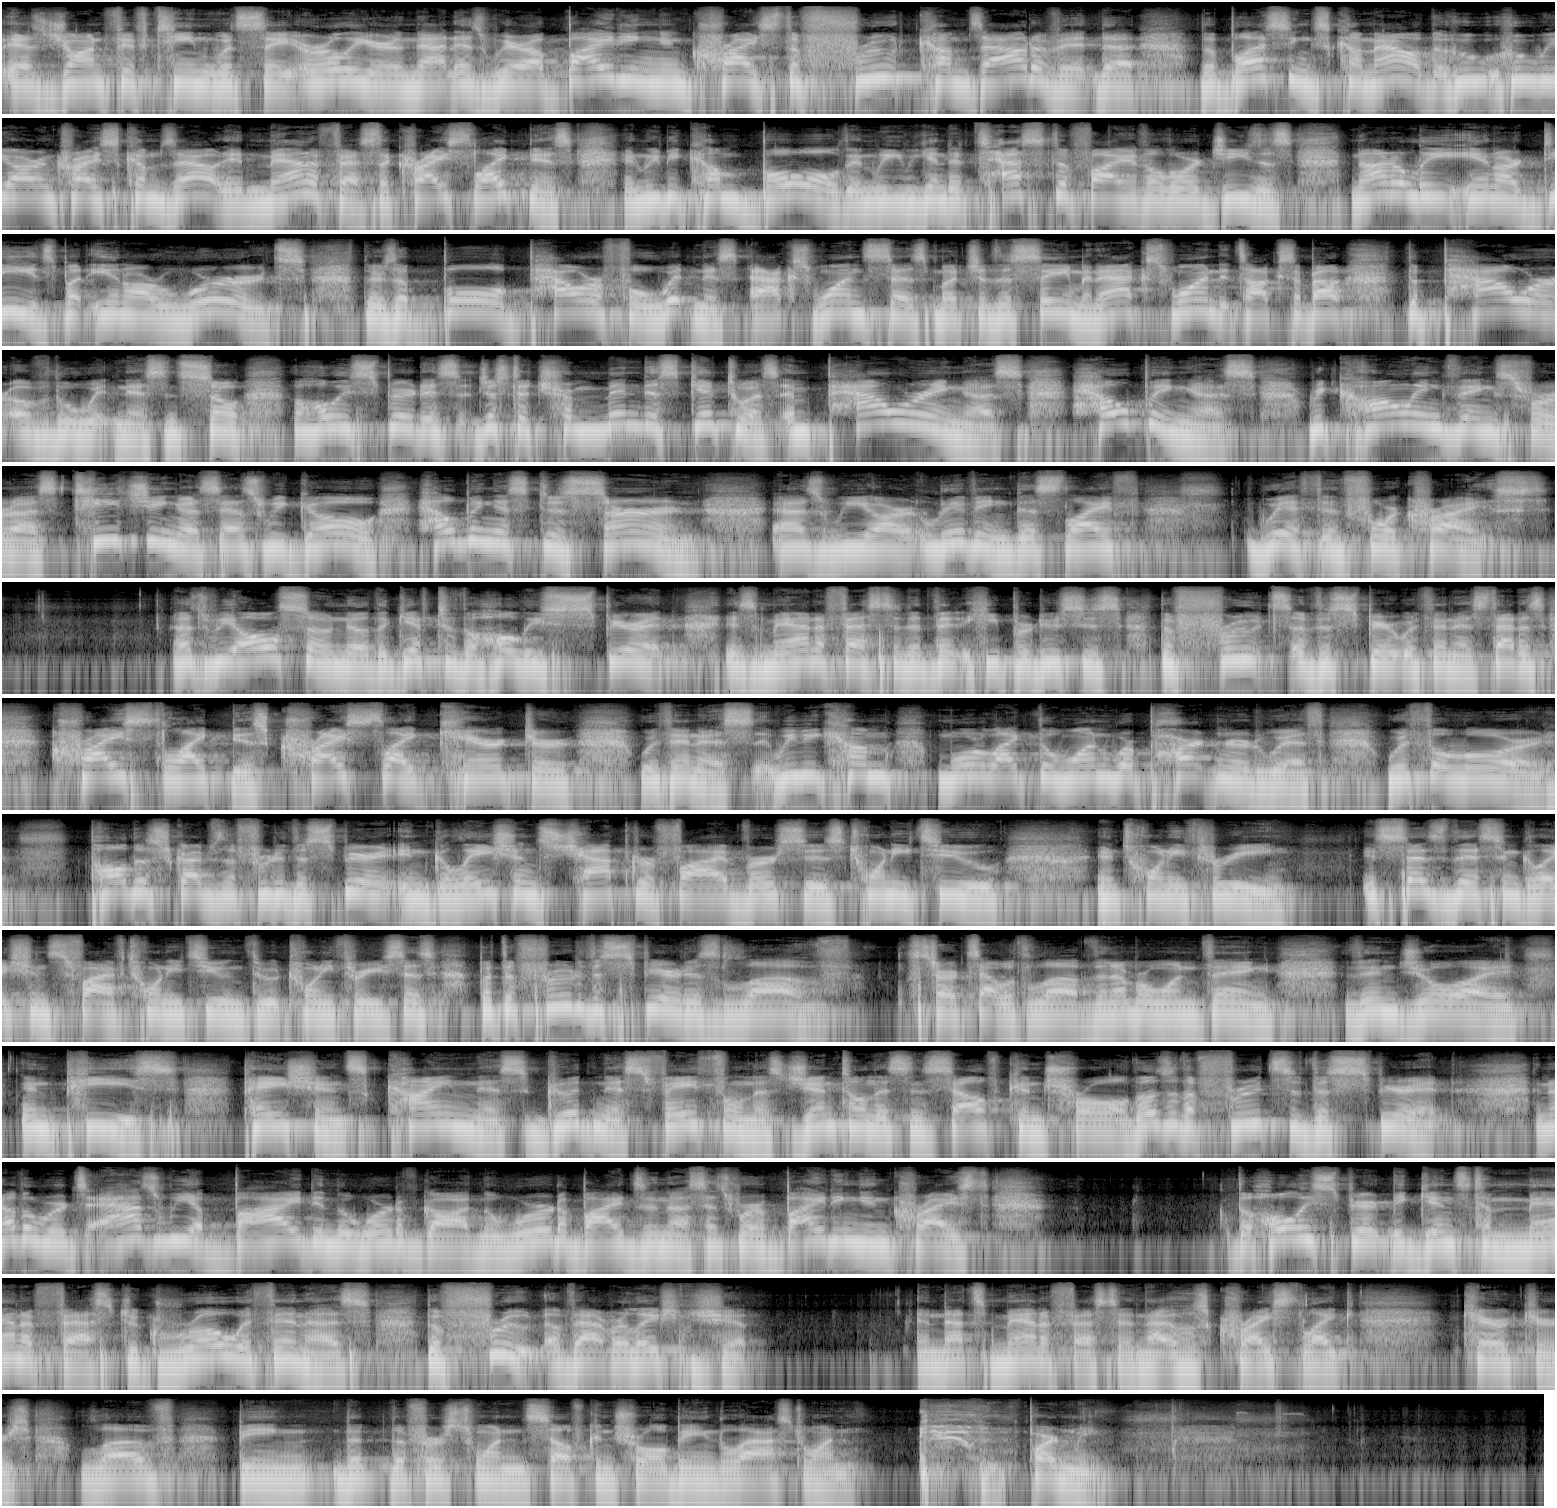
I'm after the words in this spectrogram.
as John 15 would say earlier, and that as we're abiding in Christ, the fruit comes out of it. The, the blessings come out. The, who, who we are in Christ comes out. It manifests the Christ likeness, and we become bold and we begin to testify of the Lord Jesus, not only in our deeds, but in our words. There's a bold, powerful witness. Acts 1 says much of the same. In Acts 1, it talks about the power of the witness. And so the Holy Spirit is just a tremendous gift to us, empowering us, helping us recalling things for us, teaching us as we go, helping us discern as we are living this life with and for Christ. As we also know, the gift of the Holy Spirit is manifested that he produces the fruits of the Spirit within us. That is Christ likeness, Christ like character within us. We become more like the one we're partnered with, with the Lord. Paul describes the fruit of the Spirit in Galatians chapter 5, verses 22 and 23. It says this in Galatians 5 22 and through 23. He says, But the fruit of the Spirit is love Starts out with love, the number one thing, then joy and peace, patience, kindness, goodness, faithfulness, gentleness, and self control. Those are the fruits of the Spirit. In other words, as we abide in the Word of God, and the Word abides in us, as we're abiding in Christ, the Holy Spirit begins to manifest, to grow within us the fruit of that relationship. And that's manifested in that those Christ like characters, love being the, the first one, self control being the last one. Pardon me.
